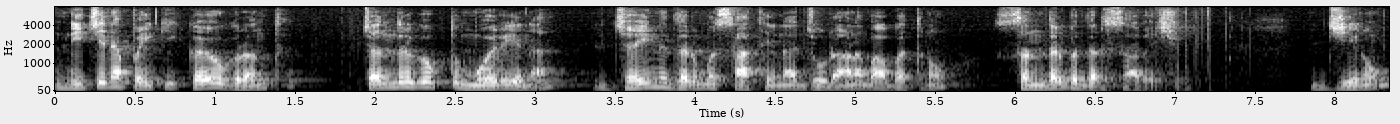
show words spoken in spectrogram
નીચેના પૈકી કયો ગ્રંથ ચંદ્રગુપ્ત મૌર્યના જૈન ધર્મ સાથેના જોડાણ બાબતનો સંદર્ભ દર્શાવે છે? જેનો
